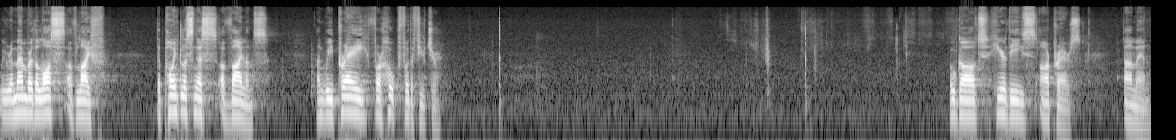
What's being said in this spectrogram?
We remember the loss of life, the pointlessness of violence, and we pray for hope for the future. O God, hear these our prayers. Amen.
